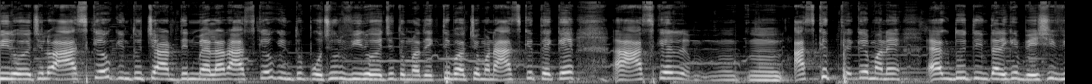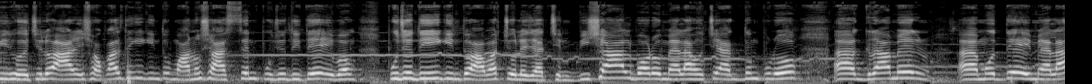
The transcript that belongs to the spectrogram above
ভিড় হয়েছিল, আজকেও কিন্তু চার দিন মেলার, আজকেও কিন্তু প্রচুর ভিড় হয়েছে তোমরা দেখতে পাচ্ছ মানে আজকে থেকে আজকের আজকের থেকে মানে এক, দুই, তিন তারিখে বেশি ভিড় হয়েছিল। আর এই সকাল থেকে কিন্তু মানুষ আসছেন পুজো দিতে এবং পুজো দিয়েই কিন্তু আবার চলে যাচ্ছেন। বিশাল বড় মেলা হচ্ছে, একদম পুরো গ্রামের মধ্যে এই মেলা,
